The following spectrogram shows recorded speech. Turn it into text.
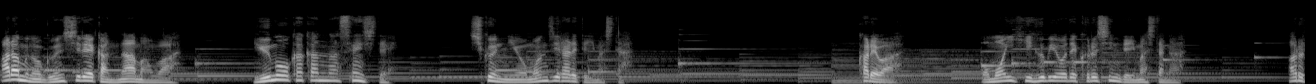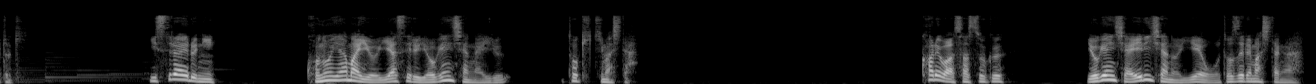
アラムの軍司令官ナーマンは勇猛果敢な戦士で主君に重んじられていました。彼は重い皮膚病で苦しんでいましたがある時イスラエルにこの病を癒せる預言者がいると聞きました。彼は早速、預言者エリシャの家を訪れましたが、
